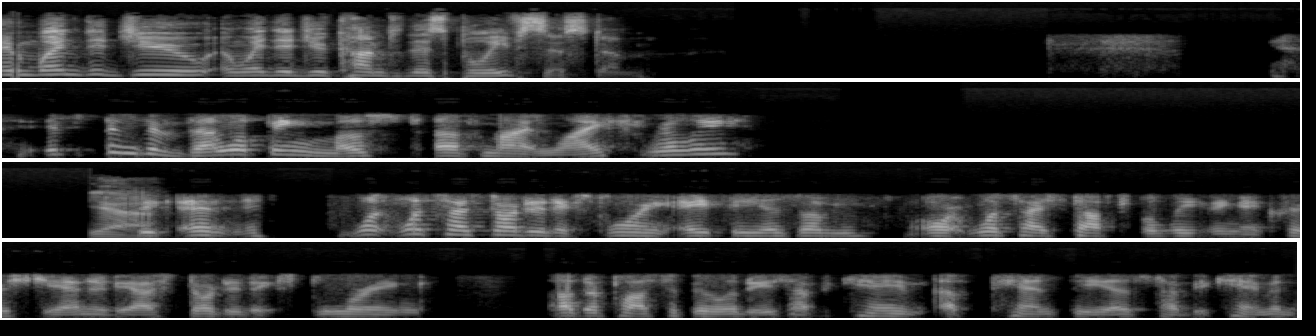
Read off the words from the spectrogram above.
And when did you and when did you come to this belief system? it's been developing most of my life, really. Yeah. And once I started exploring atheism, or once I stopped believing in Christianity, I started exploring other possibilities. I became a pantheist. I became an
